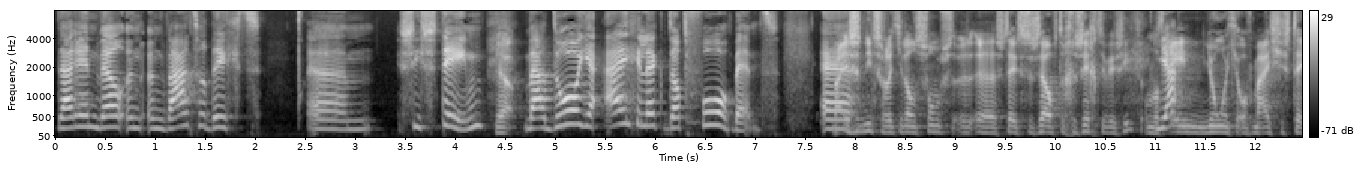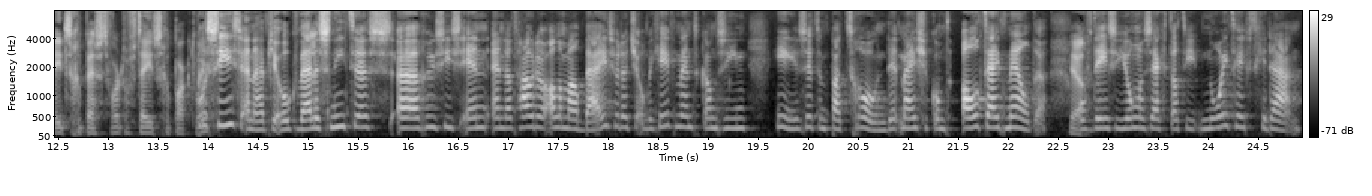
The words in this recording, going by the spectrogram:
daarin wel een, een waterdicht ehm, systeem... Ja. waardoor je eigenlijk dat voor bent. Maar Eh, is het niet zo dat je dan soms eh, eh, steeds dezelfde gezichten weer ziet? Omdat Ja. één jongetje of meisje steeds gepest wordt of steeds gepakt wordt? Precies, en dan heb je ook wel eens niet eens ruzies in. En dat houden we allemaal bij, zodat je op een gegeven moment kan zien... hier, je zit een patroon. Dit meisje komt altijd melden. Ja. Of deze jongen zegt dat hij het nooit heeft gedaan.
